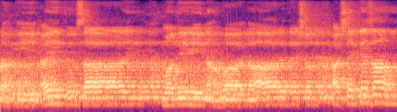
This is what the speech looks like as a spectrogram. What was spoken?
রাখি আই তু সাই। মদিনাওয়ালার দেশ আশেক জান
